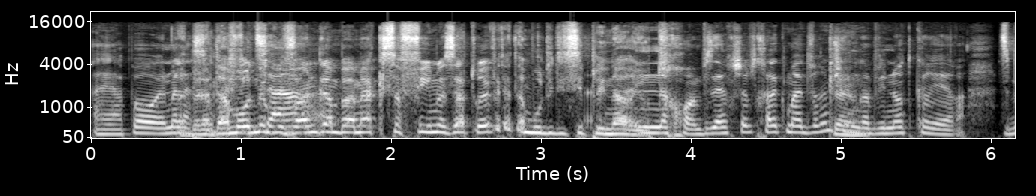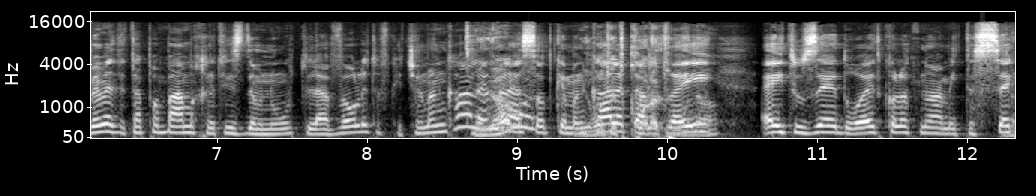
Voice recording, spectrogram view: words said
היה פה, אין מה לעשות, אדם מאוד קפיצה- מגוון גם מהכספים לזה, את אוהבת את המולטי-דיסציפלינריות. נכון, וזה אני חושבת חלק מהדברים כן. שהם גם גבינות קריירה. אז באמת הייתה פה פעם אחרת הזדמנות לעבור לתפקיד של מנכ"ל, אין מה. לעשות, כמנכ"ל את אתה אחראי. A to Z, רואה את כל התנועה, מתעסק.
